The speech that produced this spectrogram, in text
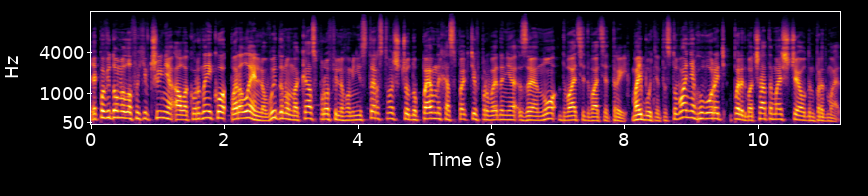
Як повідомила фахівчиня Алла Корнейко, паралельно видано наказ профільного міністерства щодо певних аспектів проведення ЗНО 2023. Майбутнє тестування говорить передбачатиме ще один предмет.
